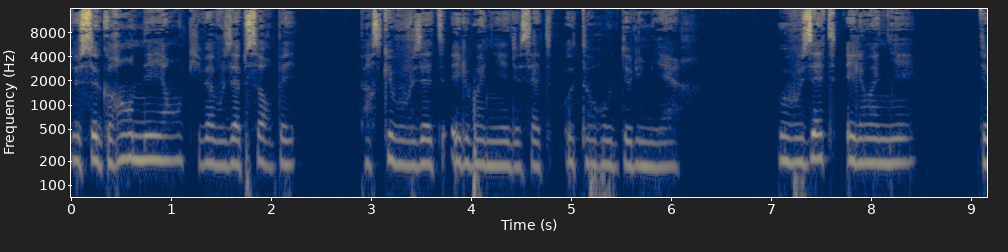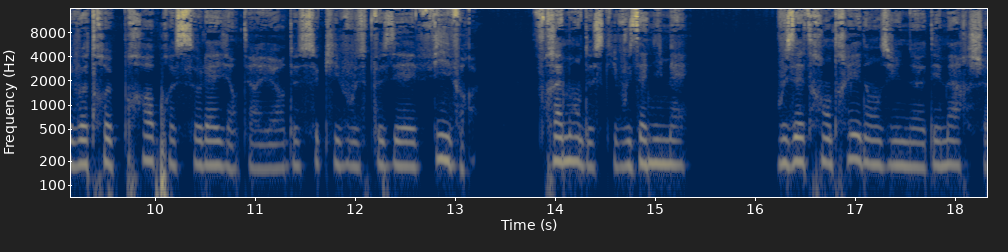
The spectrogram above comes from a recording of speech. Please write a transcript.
de ce grand néant qui va vous absorber parce que vous vous êtes éloigné de cette autoroute de lumière. Vous vous êtes éloigné de votre propre soleil intérieur, de ce qui vous faisait vivre, vraiment de ce qui vous animait. Vous êtes rentré dans une démarche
